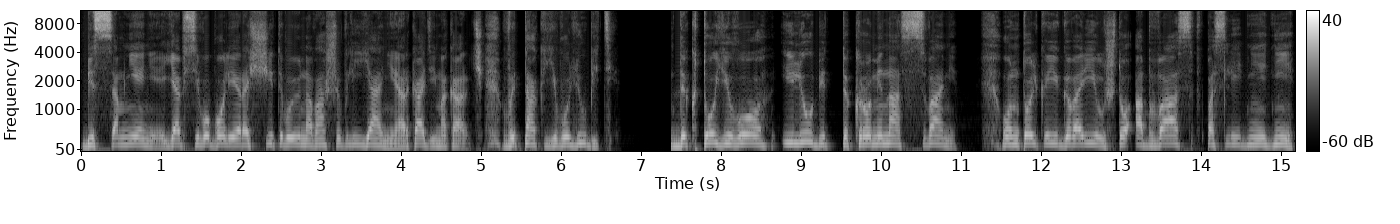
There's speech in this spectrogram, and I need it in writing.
Без сомнения, я всего более рассчитываю на ваше влияние, Аркадий Макарыч. Вы так его любите. Да кто его и любит-то, кроме нас с вами? Он только и говорил, что об вас в последние дни.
